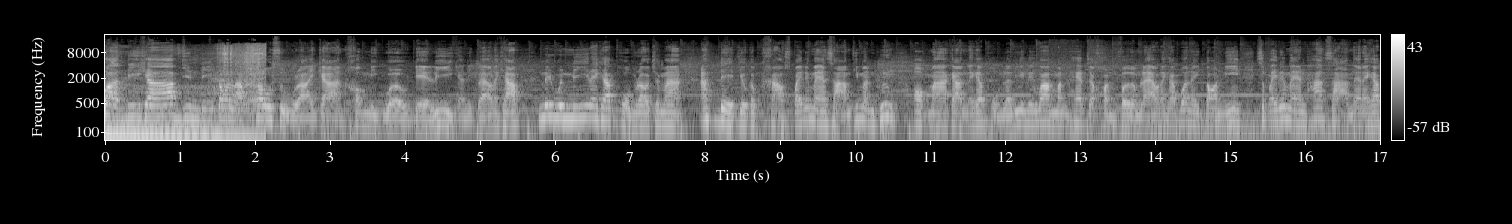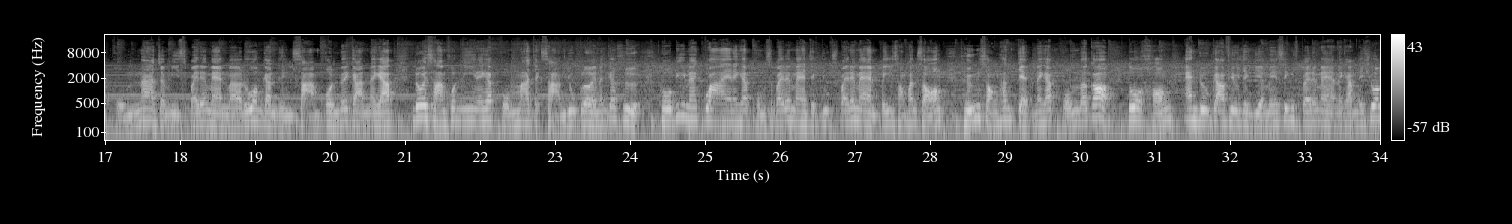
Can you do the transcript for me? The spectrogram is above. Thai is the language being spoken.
วัสดีครับ ยินดีต้อนรับเข้าสู่รายการ Comic World Daily กันอีกแล้วนะครับ ในวันนี้นะครับผมเราจะมาอัปเดตเกี่ยวกับข่าว Spider-Man 3 ที่มันเพิ่งออกมากันนะครับผมและเรียกได้ว่ามันแทบจะคอนเฟิร์มแล้วนะครับว่าในตอนนี้ Spider-Man ภาค3เนี่ยนะครับผมน่าจะมี Spider-Man มาร่วมกันถึง 3 คนด้วยกันนะครับโดย 3 คนนี้นะครับผมมาจาก 3 ยุคเลยนั่นก็คือโทบี้แม็กควายนะครับผม Spider-Man จากยุค Spider-Man ปี 2002 ถึง 2007 นะครับผมแล้วก็ตัวของแอนดรูการ์ฟิลจาก The Amazing Spider-Man นะครับในช่วง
